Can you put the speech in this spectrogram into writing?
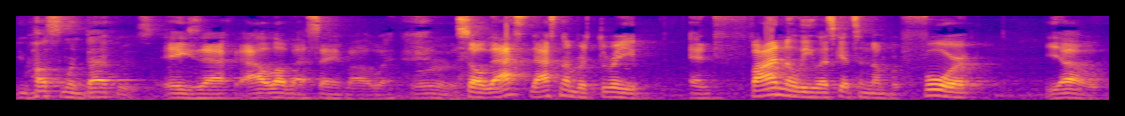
you hustling backwards. Exactly. I love that saying, by the way. Word. So that's that's number three. And finally, let's get to number four. Yo,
